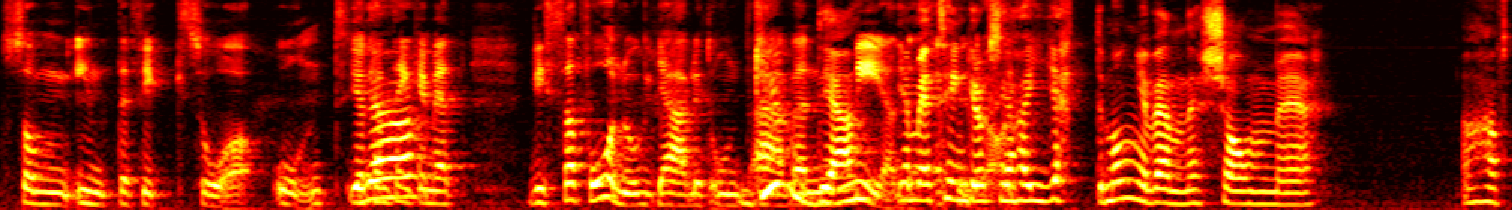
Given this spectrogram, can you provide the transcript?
som inte fick så ont. Jag kan Ja. tänka mig att vissa får nog jävligt ont även ja. med ja, men jag tänker också, jag epidural. har jättemånga vänner som eh, har haft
